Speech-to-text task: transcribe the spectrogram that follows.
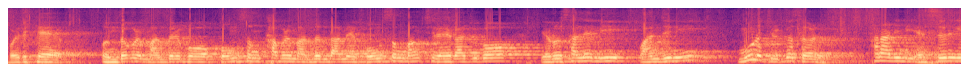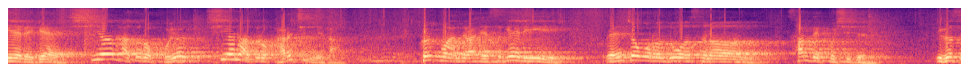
뭐 이렇게 언덕을 만들고 공성탑을 만든 다음에 공성망치를 해가지고 예루살렘이 완전히 무너질 것을 하나님이 에스겔에게 시연하도록 보여 시연하도록 가르칩니다. 그뿐만 아니라 에스겔이 왼쪽으로 누워서는 390일 이것은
